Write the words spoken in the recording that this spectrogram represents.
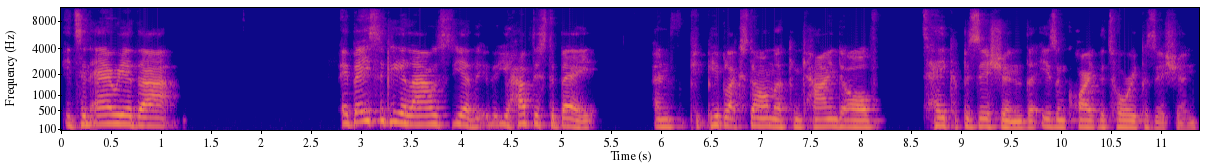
it's an area that it basically allows yeah you have this debate and p- people like Starmer can kind of take a position that isn't quite the Tory position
